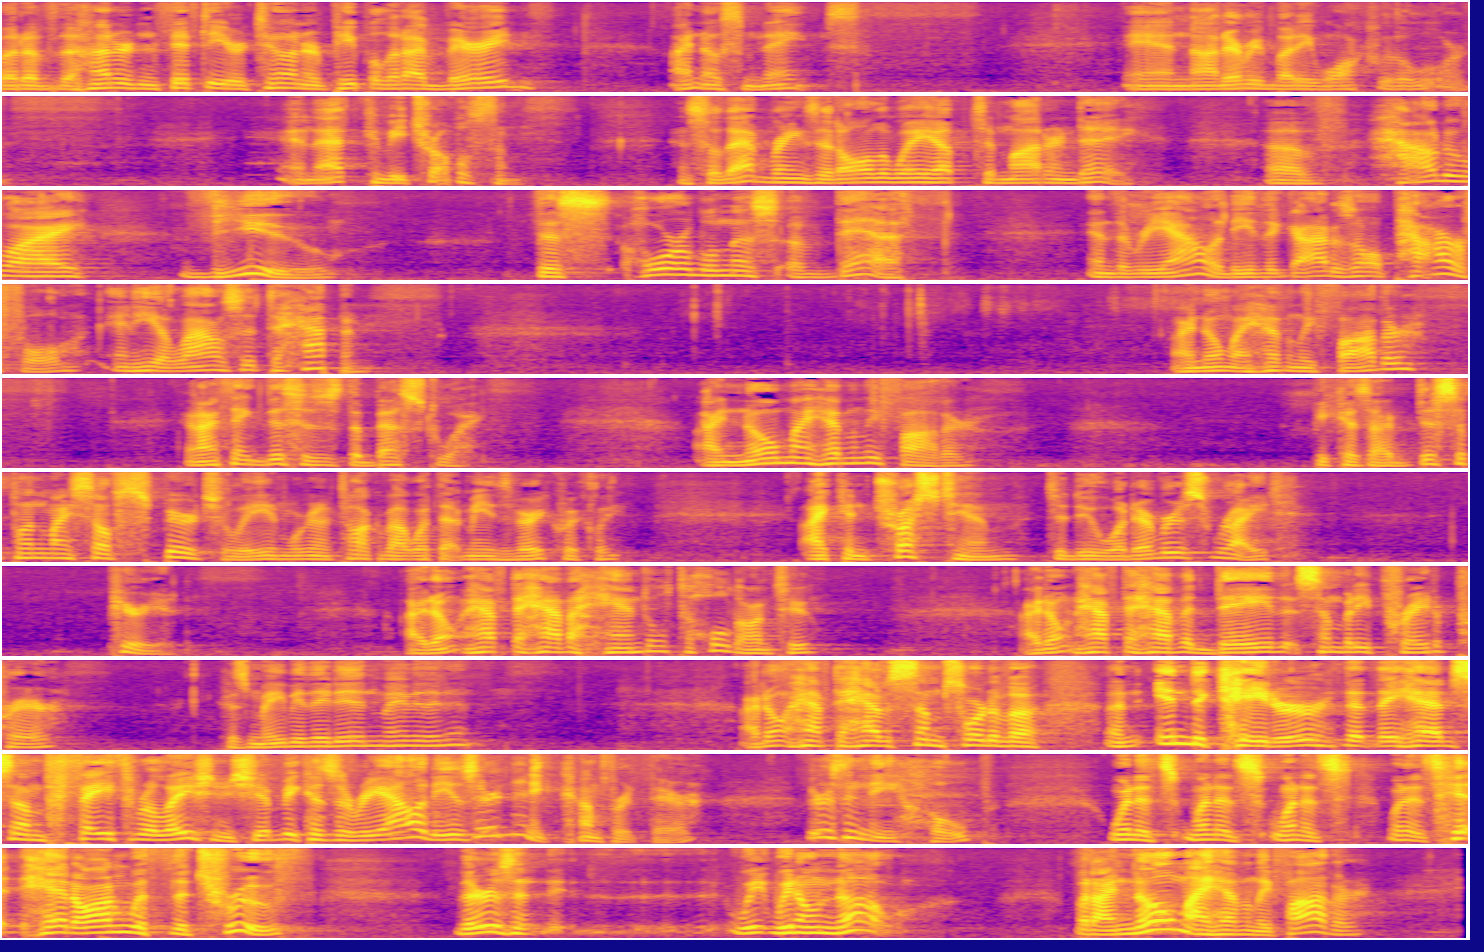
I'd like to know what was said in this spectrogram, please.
But of the 150 or 200 people that I've buried, I know some names. And not everybody walked with the Lord. And that can be troublesome. And so that brings it all the way up to modern day of how do I view this horribleness of death and the reality that God is all powerful and he allows it to happen. I know my heavenly Father, and I think this is the best way. I know my Heavenly Father because I've disciplined myself spiritually, and we're going to talk about what that means very quickly. I can trust Him to do whatever is right, period. I don't have to have a handle to hold on to. I don't have to have a day that somebody prayed a prayer, because maybe they did, maybe they didn't. I don't have to have some sort of a, an indicator that they had some faith relationship, because the reality is there isn't any comfort there. There isn't any hope. When it's, when it's, when it's, when it's hit head on with the truth, there isn't, we, we don't know. But I know my Heavenly Father,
